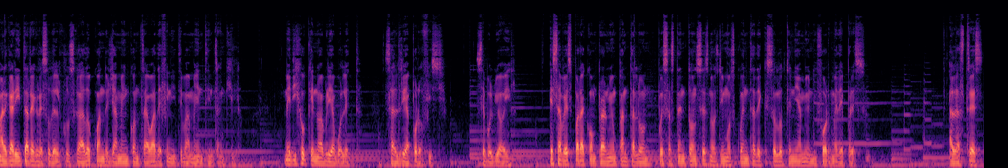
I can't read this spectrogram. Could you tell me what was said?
Margarita regresó del juzgado cuando ya me encontraba definitivamente intranquilo. Me dijo que no habría boleta, saldría por oficio. Se volvió a ir, esa vez para comprarme un pantalón, pues hasta entonces nos dimos cuenta de que solo tenía mi uniforme de preso. A las tres,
